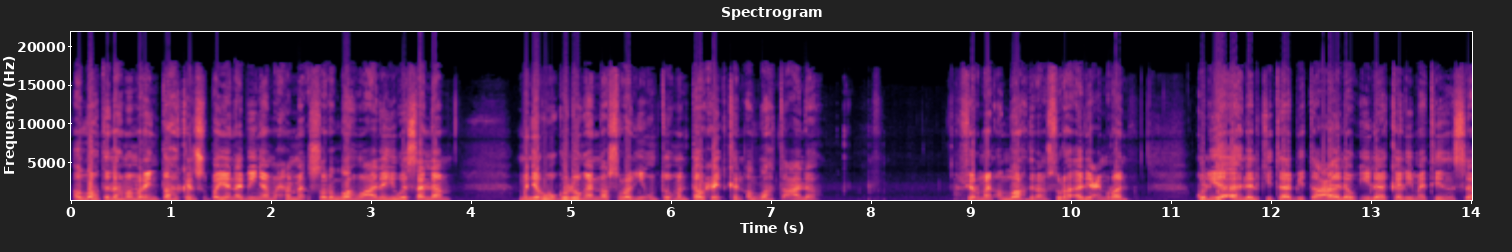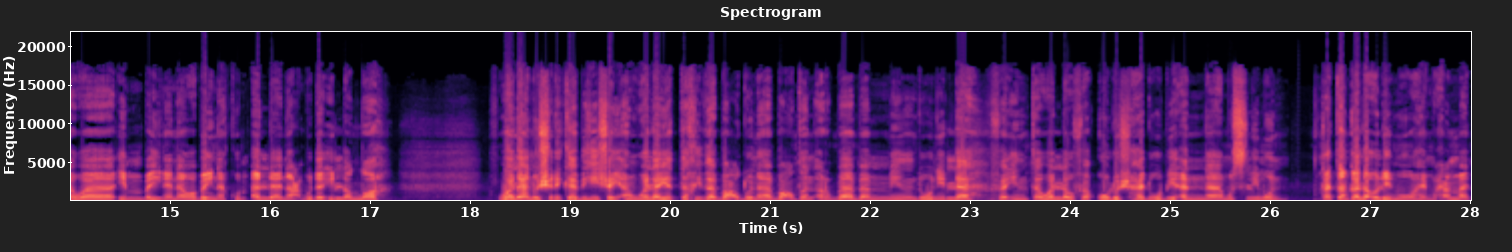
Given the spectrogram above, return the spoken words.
Allah telah memerintahkan supaya Nabi Nya Muhammad sallallahu alaihi wasallam menyeru golongan Nasrani untuk mentauhidkan Allah Taala. Firman Allah dalam surah Ali Imran, قل يا Kitab. الكتاب تعالوا إلى كلمة سواء بيننا وبينكم ألا نعبد إلا الله ولا نشرك به شيئا ولا يتخذ بعضنا بعضا أربابا من دون الله فإن تولوا فقولوا اشهدوا بأننا مسلمون katakanlah olehmu wahai Muhammad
